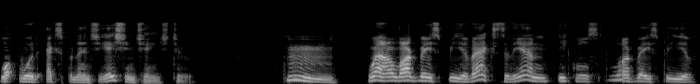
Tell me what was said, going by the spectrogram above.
what would exponentiation change to? Hmm, well, log base b of x to the n equals log base b of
